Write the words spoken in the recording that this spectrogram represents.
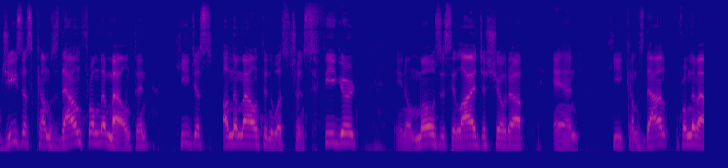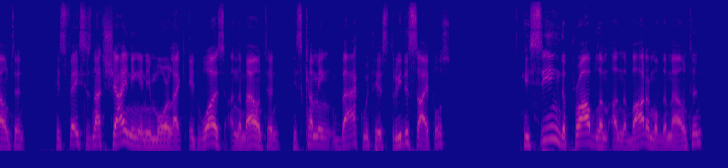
Jesus comes down from the mountain. He just on the mountain was transfigured you know, Moses, Elijah showed up and he comes down from the mountain. His face is not shining anymore like it was on the mountain. He's coming back with his three disciples. He's seeing the problem on the bottom of the mountain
